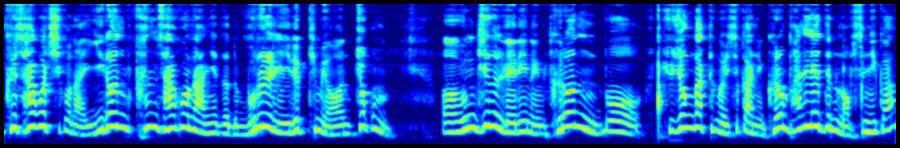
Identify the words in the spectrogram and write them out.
그 사고 치거나 이런 큰 사고는 아니더라도 물을 일으키면 조금 어, 응징을 내리는 그런 뭐 규정 같은 거 있을 거 아니에요. 그런 판례들은 없습니까?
